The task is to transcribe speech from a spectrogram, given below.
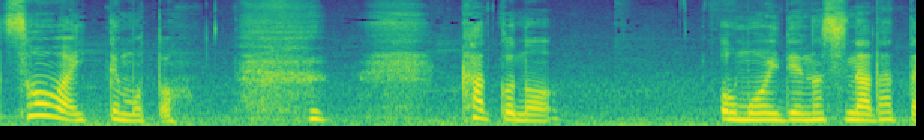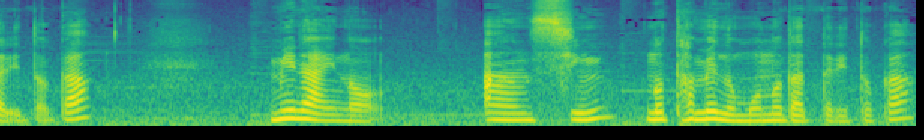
そうは言ってもと。過去の思い出の品だったりとか未来の安心のためのものだったりとか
